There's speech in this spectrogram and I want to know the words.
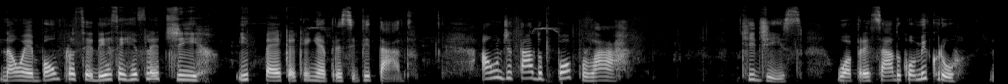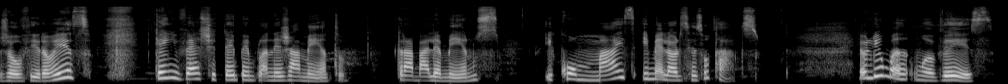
Não é bom proceder sem refletir, e peca quem é precipitado. Há um ditado popular que diz: o apressado come cru. Já ouviram isso? Quem investe tempo em planejamento trabalha menos e com mais e melhores resultados. Eu li uma, uma vez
